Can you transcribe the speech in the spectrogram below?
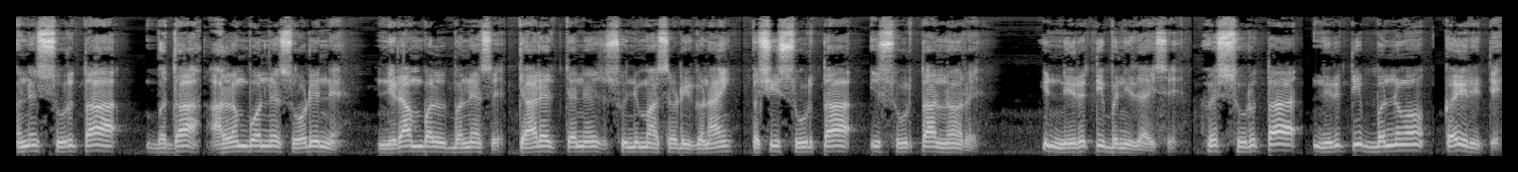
અને સુરતા બધા આલંબોને છોડીને નિરાંબલ બને છે. ત્યારે તેને શૂન્યમાં સડી ગણાય, પછી સુરતા એ સુરતા ન રહે. એ નિરતિ બની જાય છે. હવે સુરતા, નિરતિ બનવા કઈ રીતે?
